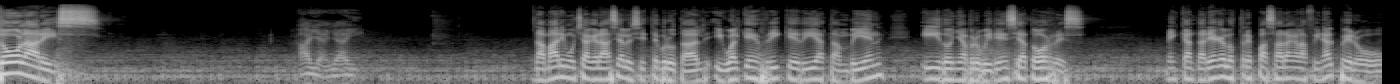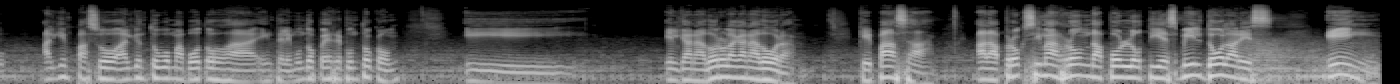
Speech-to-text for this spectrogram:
dólares? Ay, ay, ay. Damari, muchas gracias, lo hiciste brutal. Igual que Enrique Díaz también y Doña Providencia Torres. Me encantaría que los tres pasaran a la final, pero alguien pasó, alguien tuvo más votos en telemundopr.com y el ganador o la ganadora que pasa a la próxima ronda por los 10 mil dólares en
